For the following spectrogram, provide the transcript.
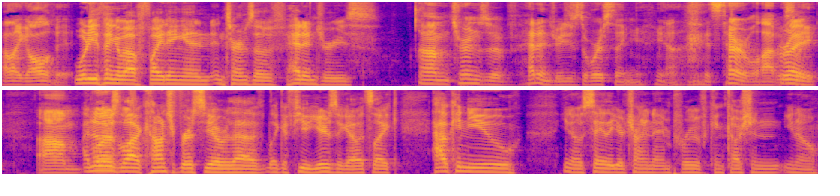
I like all of it. What do you think about fighting in in terms of head injuries? Um, in terms of head injuries, is the worst thing. You know, it's terrible. Obviously. Right. Um, I know there's a lot of controversy over that like a few years ago. It's like how can you, you know, say that you're trying to improve concussion, you know,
